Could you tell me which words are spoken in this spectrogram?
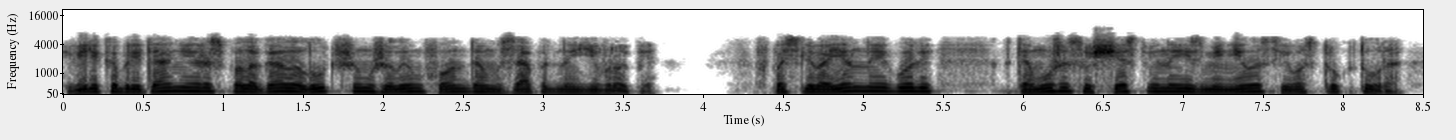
Великобритания располагала лучшим жилым фондом в Западной Европе. В послевоенные годы к тому же существенно изменилась его структура —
